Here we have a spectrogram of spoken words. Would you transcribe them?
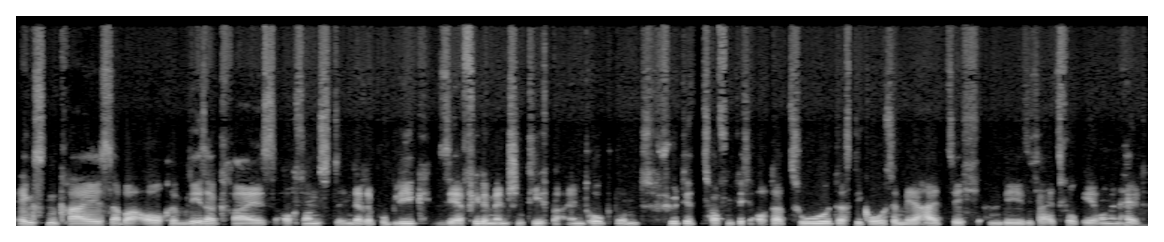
engsten Kreis, aber auch im Leserkreis, auch sonst in der Republik sehr viele Menschen tief beeindruckt und führt jetzt hoffentlich auch dazu, dass die große Mehrheit sich an die Sicherheitsvorkehrungen hält.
